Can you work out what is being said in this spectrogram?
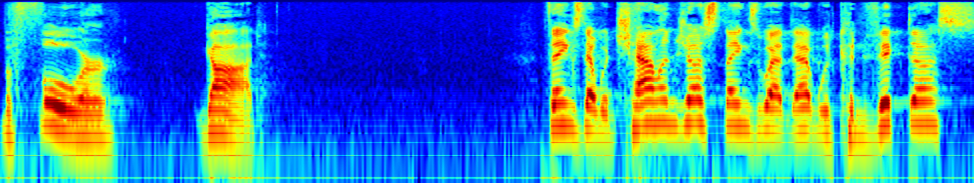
before God. Things that would challenge us, things that would convict us.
